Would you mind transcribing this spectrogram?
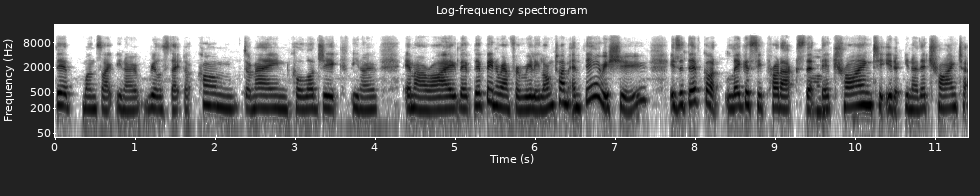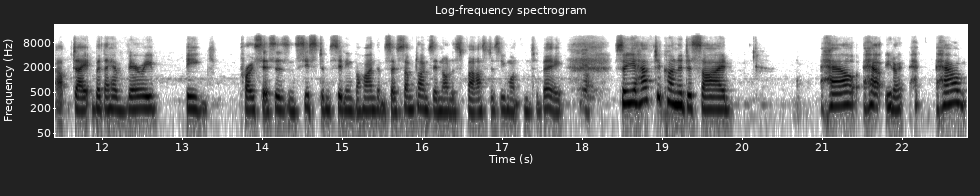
they're ones like, you know, realestate.com, Domain, CoreLogic, you know, MRI, they've, they've been around for a really long time. And their issue is that they've got legacy products that mm. they're trying to, you know, they're trying to update, but they have very big processes and systems sitting behind them. So sometimes they're not as fast as you want them to be. Yeah. So you have to kind of decide how how you know how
